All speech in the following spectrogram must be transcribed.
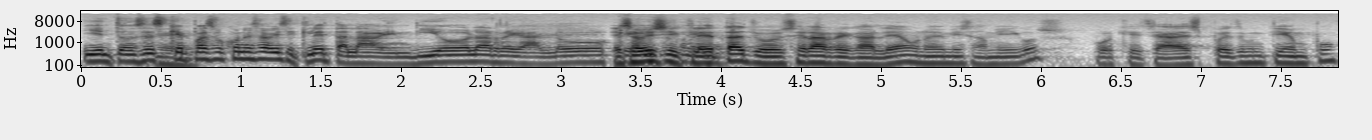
¿Y entonces qué pasó con esa bicicleta? ¿La vendió, la regaló? Esa bicicleta yo se la regalé a uno de mis amigos porque ya después de un tiempo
